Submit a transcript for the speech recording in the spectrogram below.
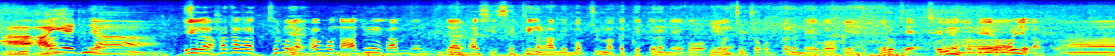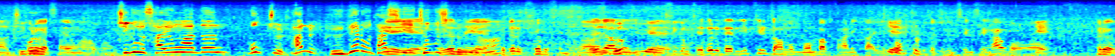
아, 아예 예. 그냥. 이래가 하다가 접어가 예. 가고 나중에 가면 이제 예. 다시 세팅을 하면 목줄만 그때 끊어내고 예. 원줄 조금 끊어내고 예. 이렇게 채비는 그대로 아. 올려갖고 아, 지금 그렇게 사용하고 지금 사용하던 목줄 바늘 그대로 다시 예, 예. 접으셨네요. 그대로, 예, 그대로 접었습니다. 아, 왜냐하면 요- 예. 지금 제대로 된 입질도 한번 못 받고 하니까 이 예. 목줄도 지금 생생하고 예. 그래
